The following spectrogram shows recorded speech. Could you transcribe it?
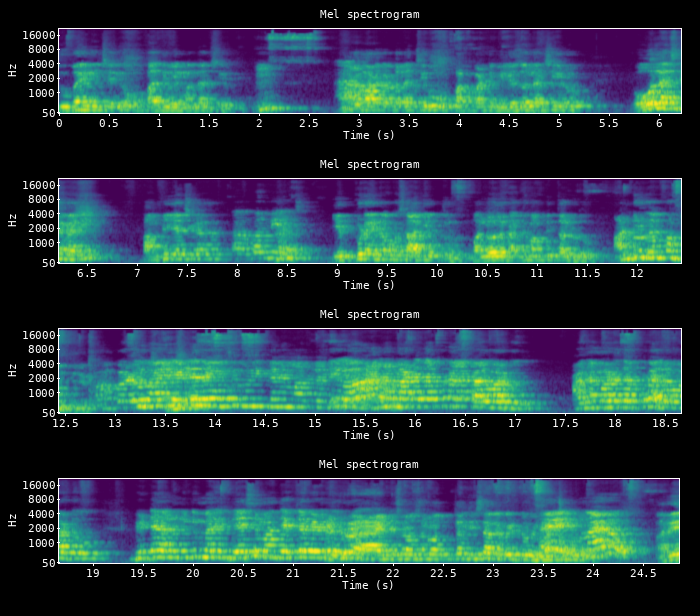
దుబాయ్ నుంచి ఒక పది వేల మంది వచ్చారు. మరవాడగట్టలు వచ్చారు పక్కపంటి విలేజ్ వాళ్ళు వచ్చారు. ఓళ్ళు వచ్చినా కానీ పంపించచ్చు కదా. ఆ, పంపించు ఎప్పుడైనా ఒకసారి చెప్తుండు మళ్ళీ వాళ్ళకి అంత పంపిస్తాడు అంటుండు కానీ పంపిస్తలేడు పంపడు ఆయన ఇట్లా ఎట్లా తెలిసి కూడా ఇట్లనే మాట్లాడి ఇదిగో అన్న మాట తప్పుడు అలా అలవాటు అన్న మాట తప్పుడు అలవాటు బిడ్డలకి మరి దేశం అంతా ఎట్లా పెడుతున్నారు ఎన్ని సంవత్సరం మొత్తం తీసాల పెట్టురు ఏయ్, వాడు, అరే.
